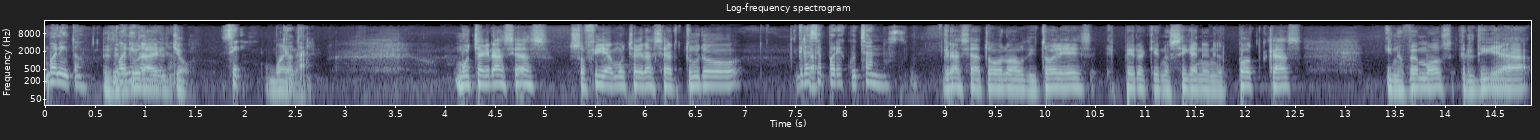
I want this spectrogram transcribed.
Bonito. Literatura del yo. Sí, total. Muchas gracias, Sofía, muchas gracias, Arturo. Gracias por escucharnos. Gracias a todos los auditores. Espero que nos sigan en el podcast y nos vemos el día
